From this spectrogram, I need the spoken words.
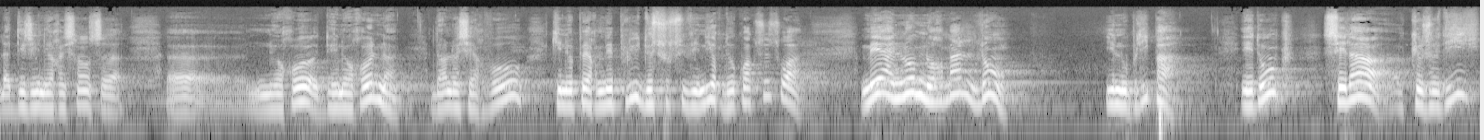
la dégénérescence euh, des neurones dans le cerveau qui ne permet plus de se souvenir de quoi que ce soit. Mais un homme normal, non, il n'oublie pas. Et donc, c'est là que je dis,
